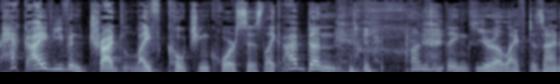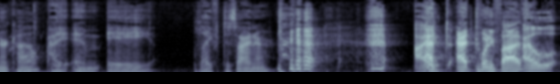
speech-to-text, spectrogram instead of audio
heck, I've even tried life coaching courses. Like I've done tons of things. you're a life designer kyle I am a life designer. I, at, at 25 I'll.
